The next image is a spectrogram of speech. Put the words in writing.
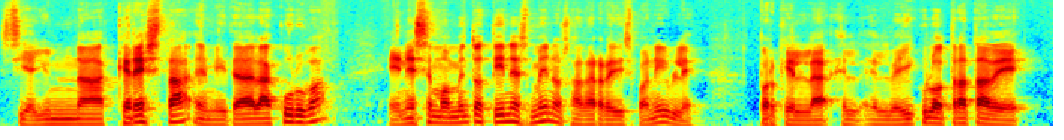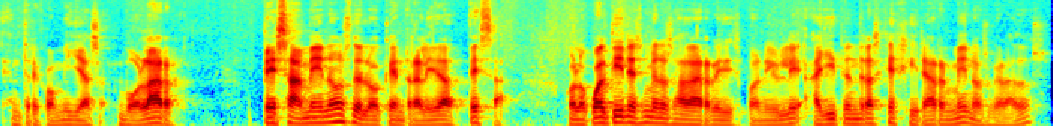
Si hay una cresta en mitad de la curva, en ese momento tienes menos agarre disponible, porque el, vehículo trata de, entre comillas, volar. Pesa menos de lo que en realidad pesa, con lo cual tienes menos agarre disponible, allí tendrás que girar menos grados.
